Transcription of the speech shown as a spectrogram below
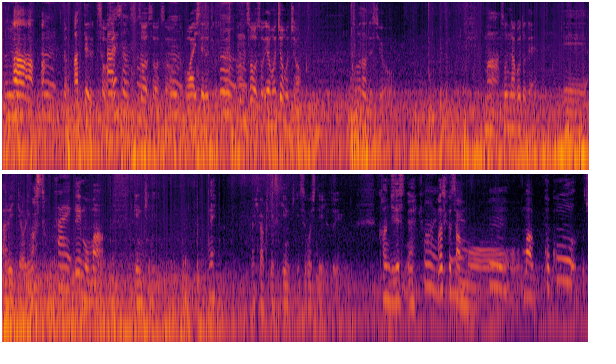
そんなあーああ、うん。合ってる。そうね。あそうそう。そうそうそう。うん。お会いしてるってことね。うん。うんそうそう。いやもちろんもちろん。そうなんですよ。まあそんなことで、えー歩いておりますと。はい。でもうまあ元気にね。まあ比較的元気に過ごしているという感じですね。そうですね。マスクさんも、まあここ昨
